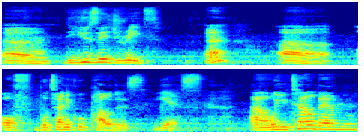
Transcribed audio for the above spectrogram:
uh, the usage rates. Eh? Uh, of botanical powders. Yes. Uh, when you tell them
